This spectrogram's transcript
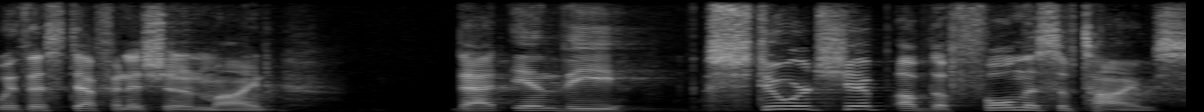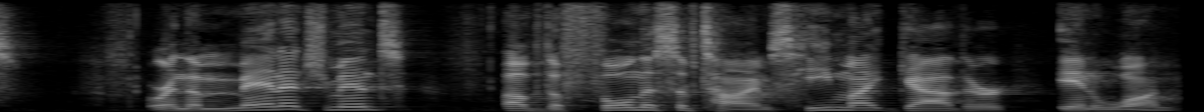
with this definition in mind, that in the stewardship of the fullness of times, or in the management of the fullness of times, he might gather in one,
